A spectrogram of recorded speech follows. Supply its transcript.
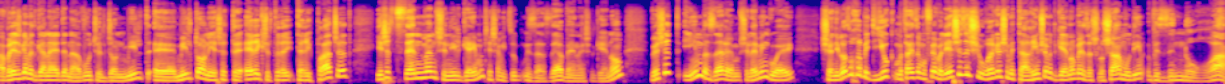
אבל יש גם את גן העדן האבוד של ג'ון מילט, אה, מילטון, יש את אה, אריק של טרי, טרי פרצ'ט, יש את סנדמן של ניל גיימן, שיש שם ייצוג מזעזע בעיניי של גיהנום, ויש את איים בזרם של המינגווי, שאני לא זוכר בדיוק מתי זה מופיע, אבל יש איזשהו רגע שמתארים שם את גיהנום באיזה שלושה עמודים, וזה נורא.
